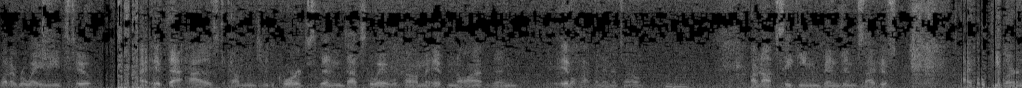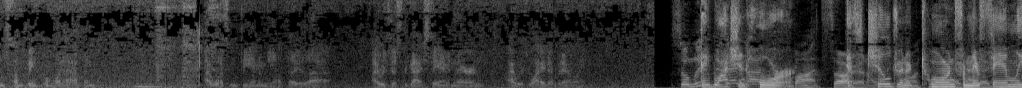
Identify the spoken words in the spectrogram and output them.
whatever way he needs to. If that has to come to the courts, then that's the way it will come. If not, then it'll happen in its own. Mm-hmm. I'm not seeking vengeance. I just, I hope he learned something from what happened. I wasn't the enemy, I'll tell you that. I was just the guy standing there, and I was white, evidently. So They watch in horror. Sorry, as don't wanna children are on to the torn from their segment, family.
